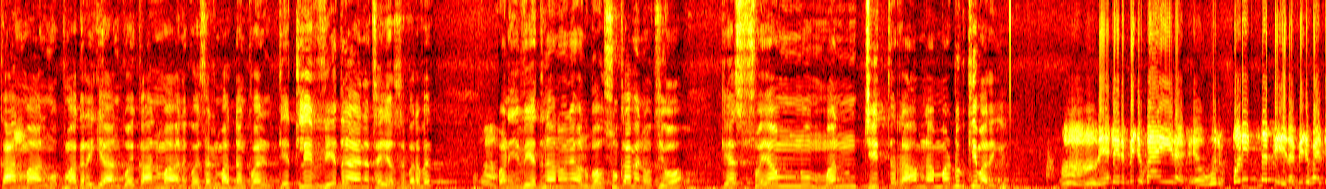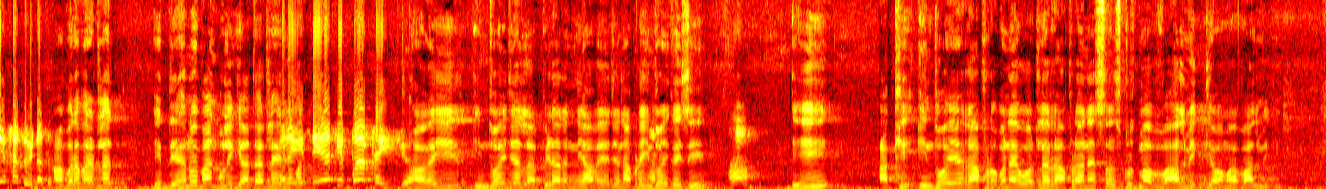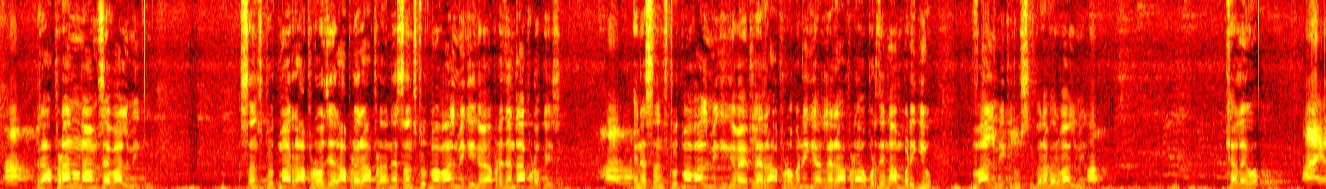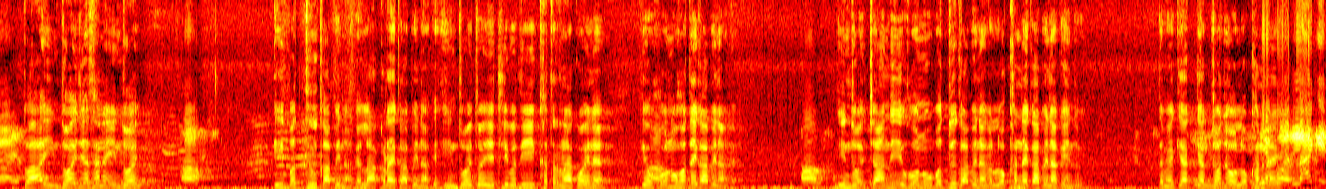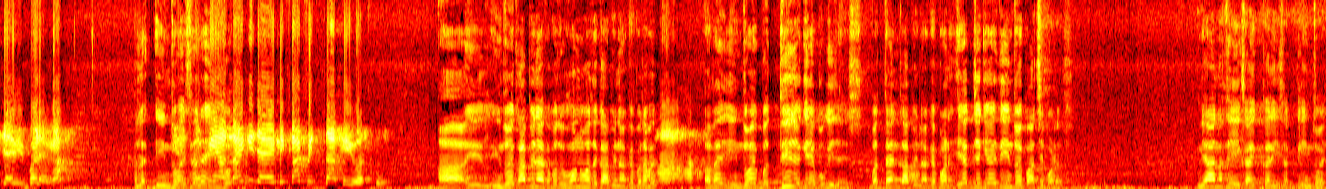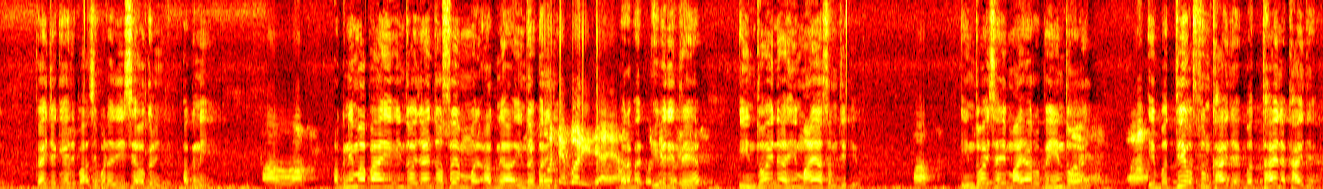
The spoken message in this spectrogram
કાનમાં મુખમાં કરી ગયા ને કોઈ કાનમાં ને કોઈ શરીરમાં ડંખ વાળીને કેટલી વેદના એને થઈ હશે બરાબર. પણ એ વેદનાનો એને અનુભવ શું કામે ન થયો કે સ્વયંનું મન ચિત્ત રામ નામમાં ડૂબકી મારી ગયું? હા બરાબર એટલે એ દેહનું ભાન ભૂલી ગયા હતા એટલે હવે એ ઈંધોય જે પીળા રંગની આવે જેને આપણે ઈંધોય કહીશી એ આખી ઈંધોએ રાફડો બનાવ્યો એટલે રાફડાને સંસ્કૃતમાં વાલ્મીક કહેવામાં વાલ્મીકી. રાફડાનું નામ છે વાલ્મીકી. સંસ્કૃતમાં રાફડો જે આપણે રાફડાને સંસ્કૃતમાં વાલ્મીકી કહેવાય. આપણે જેને રાફડો કહીશું એને સંસ્કૃતમાં વાલ્મીકી કહેવાય. એટલે રાફડો બની ગયો એટલે રાફડા ઉપરથી નામ પડી ગયું વાલ્મીક ઋષિ. બરાબર? વાલ્મીક. ખ્યાલ આવ્યો? તો આ ઈંધોય જે છે ને ઈંધોય હા. એ બધું કાપી નાખે લાકડાએ કાપી નાખે. ઇંધોય તો એટલી બધી ખતરનાક હોય ને કે હોનું હોતે કાપી નાખે. ઇંધોય ચાંદી હોનું બધું કાપી નાખે લોખંડને કાપી નાખે ઈંધોય. તમે ક્યાંક ક્યાંક જોજો લોખંડના લાગી જાવી પડે કા? એટલે ઈંધોય છે ને ઈંધો લાગી જાય એટલે કાપી જ નાખે એ વસ્તુ. હા એ ઈંધોય કાપી નાખે બધું હોનું હોતે કાપી નાખે બરાબર? હવે ઈંધોય બધી જગ્યાએ ભૂગી જાય છે બધાને કાપી નાખે પણ એક જગ્યાએથી ઈંધોય પાછી પડે છે. ત્યાં નથી કાંઈક કરી શકતી ઈંધોય કઈ જગ્યાએથી પાછી પડે એ છે અગ્નિ અગ્નિ. અગ્નિમાં પાસે ઈંધોય જાય તો સ્વયં અગ્નિ ઈંધોય બરી જાય. બળી જાય બરાબર? એવી રીતે. ઈંધોયને અહીં માયા સમજી લ્યો. ઈંધોય છે એ માયારૂપી ઈંધોય હોય એ બધી વસ્તુને ખાઈ જાય બધાયને ખાઈ જાય.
